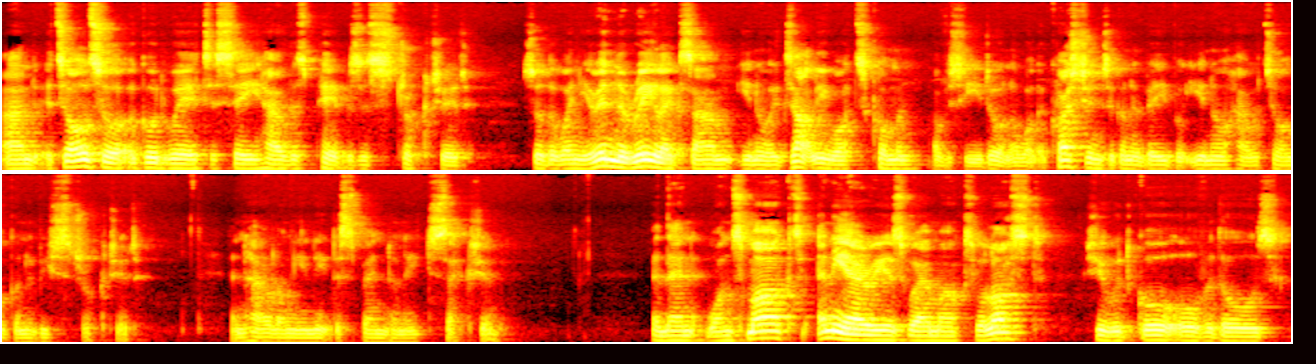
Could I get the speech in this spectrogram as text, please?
And it's also a good way to see how this papers is structured so that when you're in the real exam, you know exactly what's coming. Obviously, you don't know what the questions are going to be, but you know how it's all going to be structured and how long you need to spend on each section. And then once marked, any areas where marks were lost, she would go over those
